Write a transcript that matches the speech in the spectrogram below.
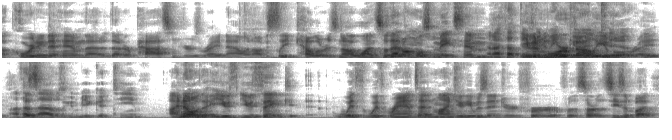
according to him, that that are passengers right now, and obviously Keller is not one. So that almost Yeah. makes him And I thought they were even more valuable, too. right? I thought That's- that was going to be a good team. I know that you you think with with Raanta and mind you he was injured for for the start of the season, but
